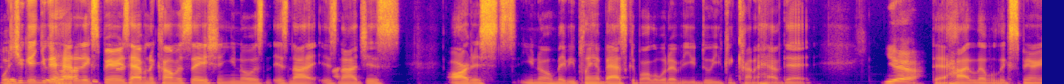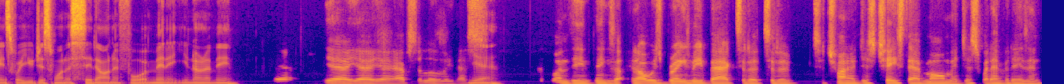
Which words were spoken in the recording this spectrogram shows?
but you can you can have an experience having a conversation. You know, it's it's not it's not just artists. You know, maybe playing basketball or whatever you do. You can kind of have that. Yeah. That high level experience where you just want to sit on it for a minute. You know what I mean? Yeah. Yeah. Yeah. Yeah. Absolutely. That's yeah. One of the things it always brings me back to the to the to trying to just chase that moment, just whatever it is, and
